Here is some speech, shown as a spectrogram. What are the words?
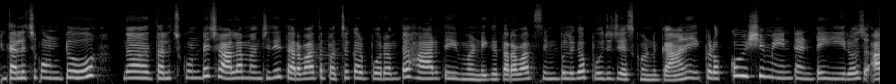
తలుచుకుంటూ తలుచుకుంటే చాలా మంచిది. తర్వాత పచ్చకర్పూరంతో హారతి ఇవ్వండి. ఇక తర్వాత సింపుల్గా పూజ చేసుకోండి. కానీ ఇక్కడ ఒక్క విషయం ఏంటంటే ఈరోజు ఆ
